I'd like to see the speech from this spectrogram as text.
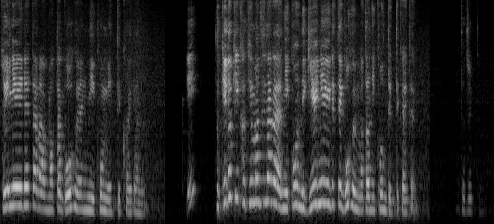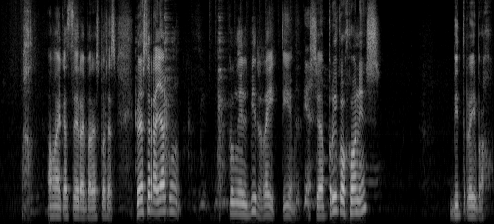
牛乳入れたらまた5分煮込みって書いてあるえ時々かき混ぜながら煮込んで牛乳入れて5分また煮込んでって書いてあるあと10分 Vamos a hacer hay varias cosas. Pero estoy rayado con, con el bitrate, tío. O sea, ¿por qué cojones? Bitrate bajo.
